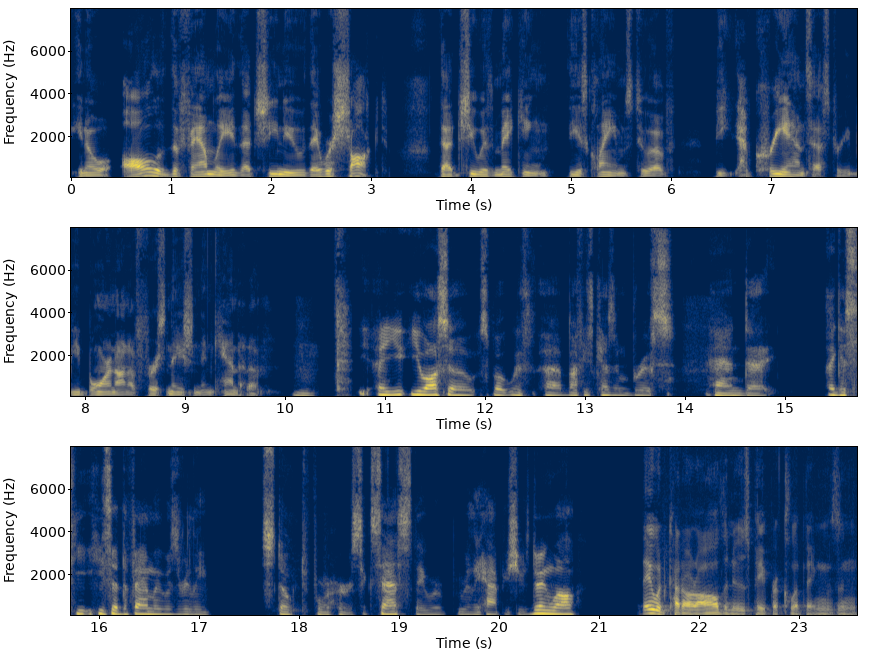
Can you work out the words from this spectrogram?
you know, all of the family that she knew, they were shocked that she was making these claims to have be have Cree ancestry, be born on a First Nation in Canada. Mm. Uh, You you also spoke with uh, Buffy's cousin Bruce, and uh, I guess he he said the family was really stoked for her success. They were really happy she was doing well. They would cut out all the newspaper clippings and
